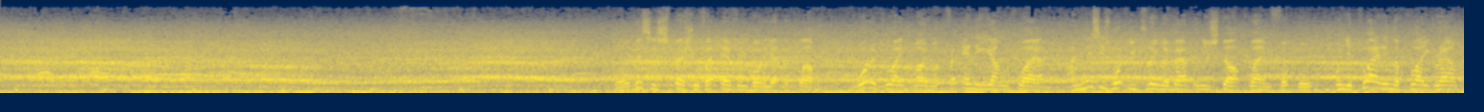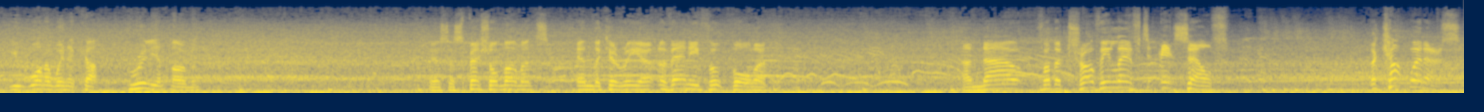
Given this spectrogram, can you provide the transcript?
Well, this is special for everybody at the club. What a great moment for any young player. And this is what you dream about when you start playing football. When you're playing in the playground, you want to win a cup. Brilliant moment. It's a special moment in the career of any footballer. And now for the trophy lift itself. The cup winners.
